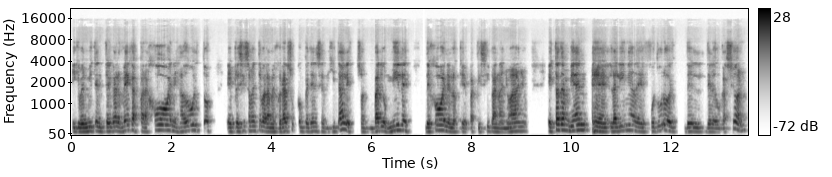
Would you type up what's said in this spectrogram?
y que permite entregar becas para jóvenes, adultos, eh, precisamente para mejorar sus competencias digitales. Son varios miles de jóvenes los que participan año a año. Está también eh, la línea de futuro de la educación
